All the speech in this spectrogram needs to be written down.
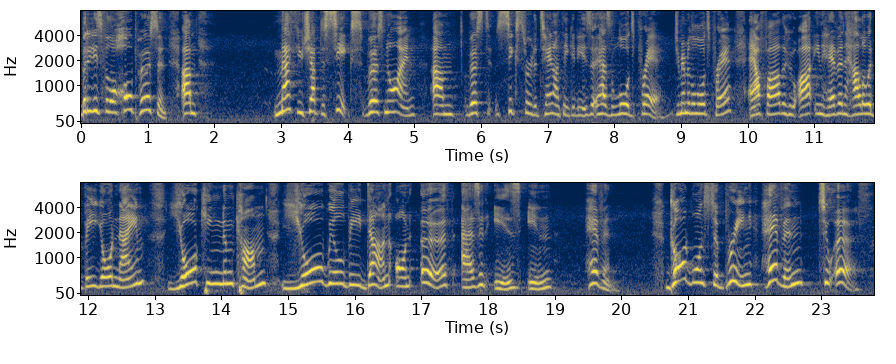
but it is for the whole person. Um, Matthew chapter 6, verse 9 um, verse 6 through to 10, I think it is, it has the Lord's Prayer. Do you remember the Lord's Prayer? Our Father who art in heaven, hallowed be your name. Your kingdom come, your will be done on earth as it is in heaven. God wants to bring heaven to earth.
